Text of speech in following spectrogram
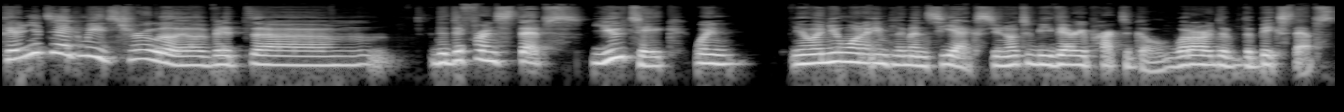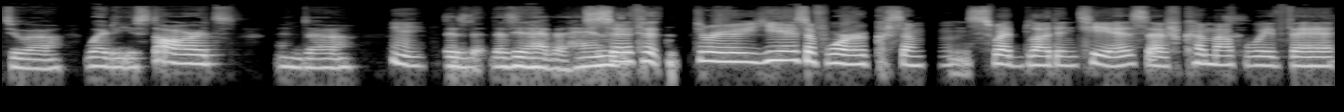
can you take me through a little bit um, the different steps you take when you know when you want to implement cx you know to be very practical what are the, the big steps to uh, where do you start? And uh, mm. does does it have a hand? So th- through years of work some sweat blood and tears i've come up with a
